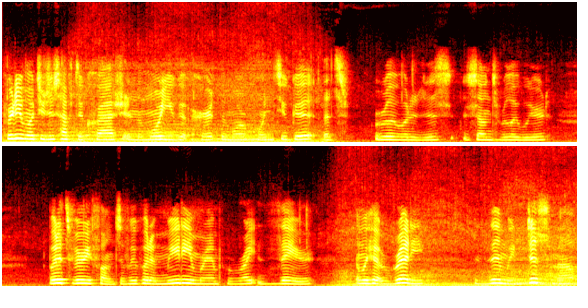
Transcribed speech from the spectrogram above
pretty much you just have to crash, and the more you get hurt, the more points you get. That's really what it is. It sounds really weird. But it's very fun. So if we put a medium ramp right there, and we hit ready, then we dismount,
